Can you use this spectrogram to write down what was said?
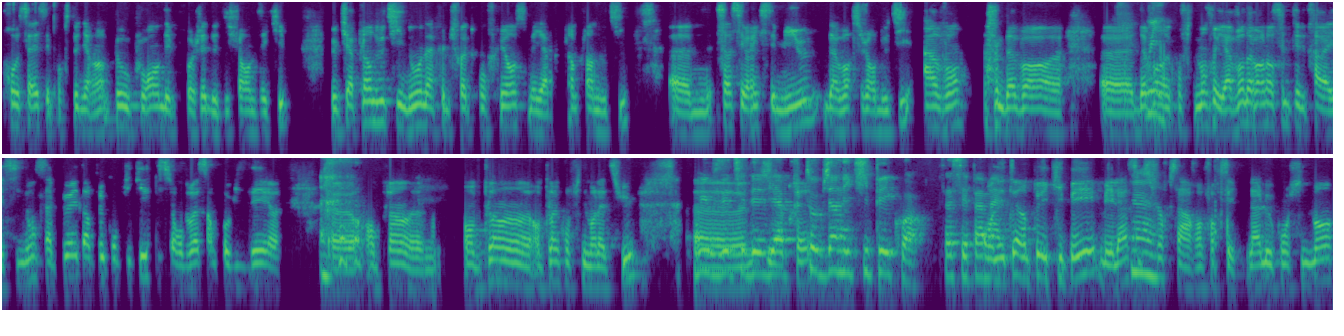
process et pour se tenir un peu au courant des projets de différentes équipes. Donc il y a plein d'outils. Nous on a fait le choix de Confluence, mais il y a plein plein d'outils. ça c'est vrai que c'est mieux d'avoir ce genre d'outils avant d'avoir euh, d'avoir un confinement et avant d'avoir lancé le télétravail. Sinon, ça peut être un peu compliqué si on doit s'improviser euh, euh, en plein en plein en plein confinement là-dessus. Oui, vous étiez déjà plutôt bien équipé, quoi. Ça c'est pas mal. On était un peu équipé, mais là c'est hmm. sûr que ça a renforcé. Là, le confinement,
